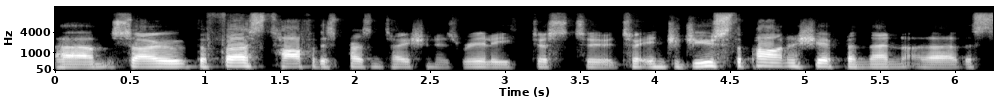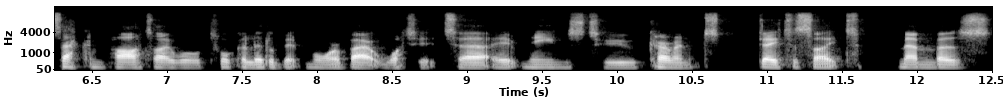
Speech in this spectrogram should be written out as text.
Um, so the first half of this presentation is really just to, to introduce the partnership and then uh, the second part I will talk a little bit more about what it, uh, it means to current DataCite members.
